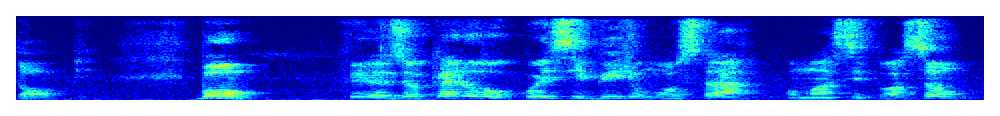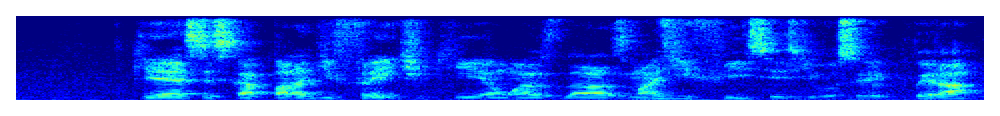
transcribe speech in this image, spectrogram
top. Bom, filhos, eu quero com esse vídeo mostrar uma situação que é essa escapada de frente, que é uma das mais difíceis de você recuperar.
